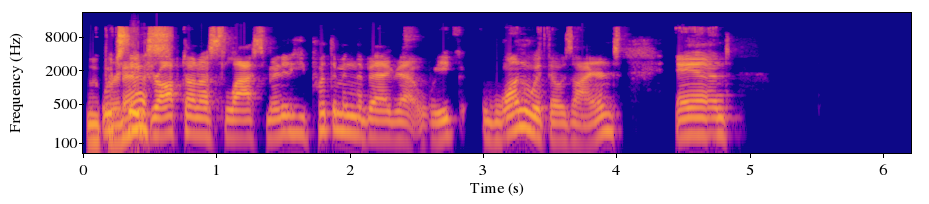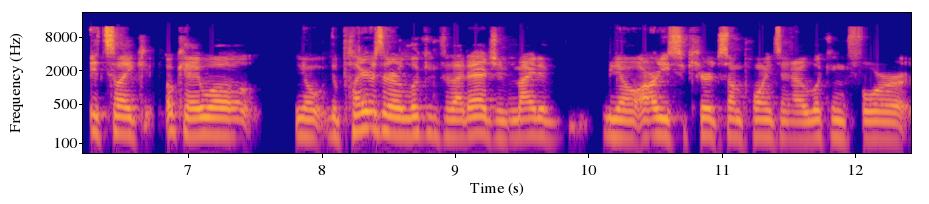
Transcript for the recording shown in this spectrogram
which they dropped on us last minute. He put them in the bag that week won with those irons. And it's like okay well you know the players that are looking for that edge and might have you know already secured some points and are looking for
